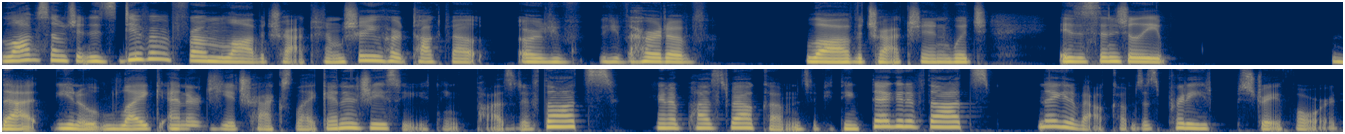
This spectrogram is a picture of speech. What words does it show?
law of assumption is different from law of attraction. I'm sure you've heard talked about or you've you've heard of law of attraction, which is essentially that, you know, like energy attracts like energy. So you think positive thoughts, you're gonna have positive outcomes. If you think negative thoughts, negative outcomes. It's pretty straightforward.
